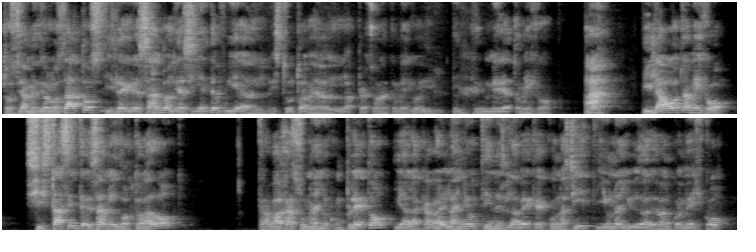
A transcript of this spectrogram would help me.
Entonces ya me dio los datos y regresando al día siguiente fui al instituto a ver a la persona que me dijo y, y de inmediato me dijo, ah, y la otra me dijo, si estás interesado en el doctorado, trabajas un año completo y al acabar el año tienes la beca de CONACIT y una ayuda de Banco de México,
